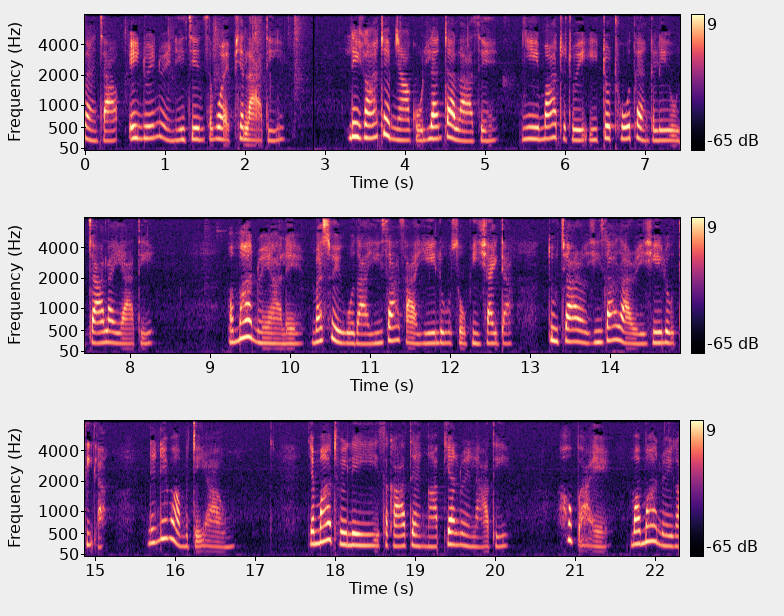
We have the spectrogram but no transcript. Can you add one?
မှန်ကြောင့်အိမ်တွင်းတွင်နေခြင်းစပွဲဖြစ်လာသည်လီကားတင်များကိုလှမ်းတက်လာစဉ်ညီမတတွေဤတွတ်ထိုးတန်ကလေးကိုကြားလိုက်ရသည် မမနွယ်ကလည်းမတ်ဆွေကိုသာရီးစားစာရေးလို့ဆိုပြီးရိုက်တာသူကြတော့ရီးစားစာတွေရေးလို့သိလားနင်းနေမှမတရားဘူးညမထွေးလေးစကားတန်ကပြန့်လွင့်လာသည်ဟုတ်ပါရဲ့မမနွေက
